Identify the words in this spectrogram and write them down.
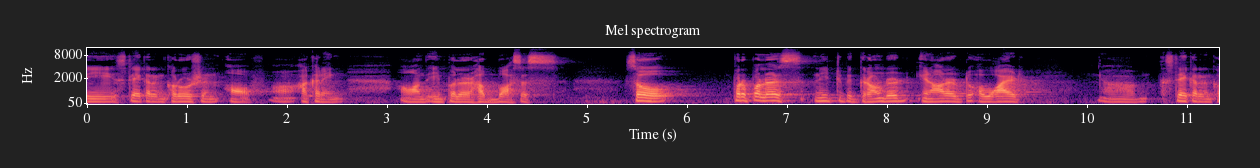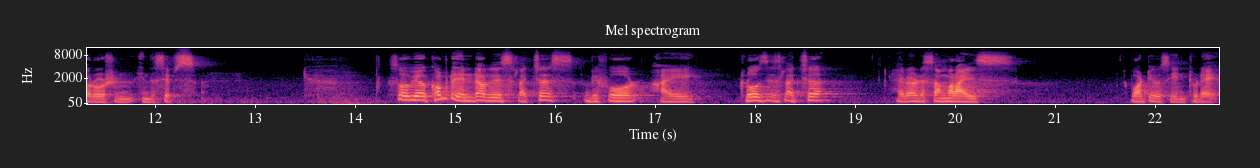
the stray current corrosion of uh, occurring on the impeller hub bosses. So, propellers need to be grounded in order to avoid stray current corrosion in the ships. So, we have come to the end of this lectures before I close this lecture I would like to summarize what you have seen today.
